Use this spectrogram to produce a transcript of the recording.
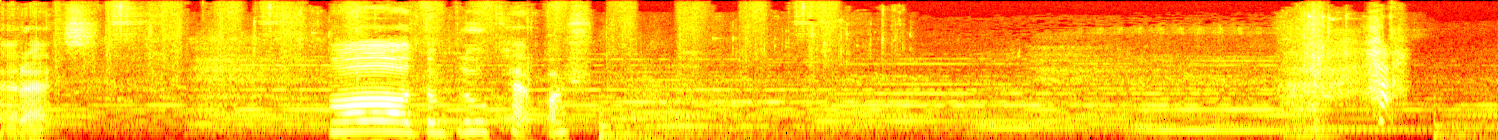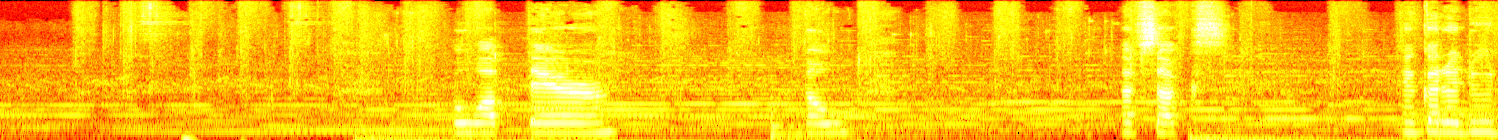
badass. Oh, the blue cap mushroom. Go up there. No. That sucks. I gotta do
